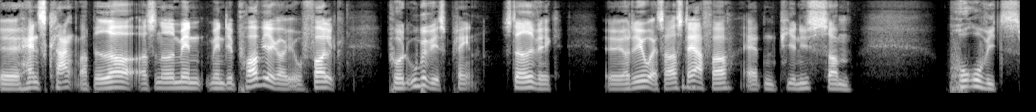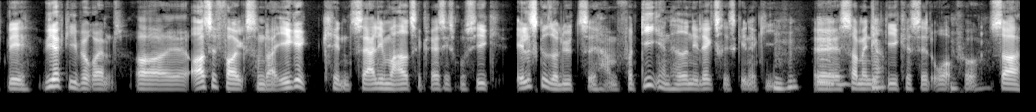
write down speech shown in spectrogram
øh, hans klang var bedre og sådan noget, men, men det påvirker jo folk på et ubevidst plan stadigvæk. Øh, og det er jo altså også derfor, at en pianist som Horowitz blev virkelig berømt, og øh, også folk, som der ikke kendte særlig meget til klassisk musik, elskede at lytte til ham, fordi han havde en elektrisk energi, Mm-hmm. øh, Mhm. som man Ja. ikke lige kan sætte ord på. Så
